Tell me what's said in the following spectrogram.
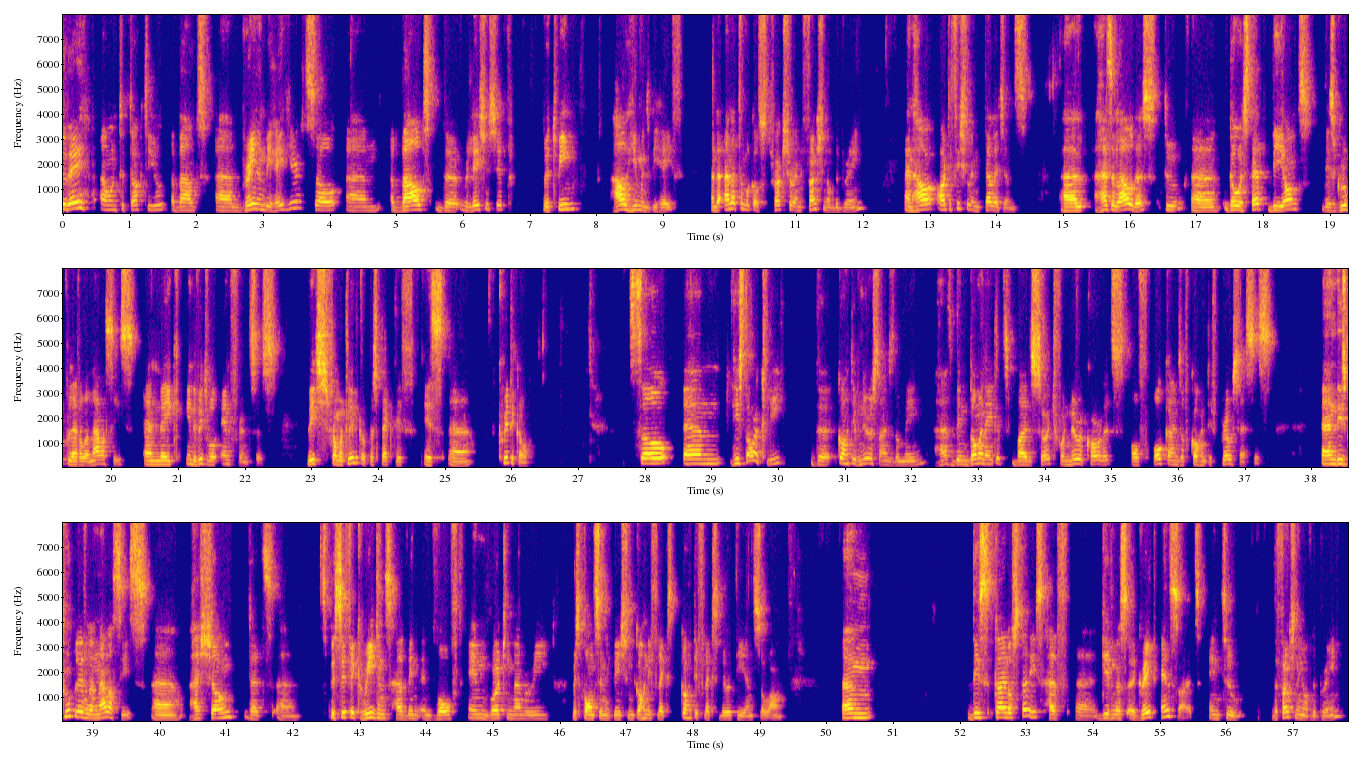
today I want to talk to you about uh, brain and behavior. So um, about the relationship between how humans behave and the anatomical structure and function of the brain and how artificial intelligence uh, has allowed us to uh, go a step beyond this group level analysis and make individual inferences, which from a clinical perspective is uh, critical. So um, historically, the cognitive neuroscience domain has been dominated by the search for neurocorrelates of all kinds of cognitive processes. And these group level analyses uh, has shown that uh, specific regions have been involved in working memory, response inhibition, cognitive, flex cognitive flexibility, and so on. Um, these kind of studies have uh, given us a great insight into the functioning of the brain.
